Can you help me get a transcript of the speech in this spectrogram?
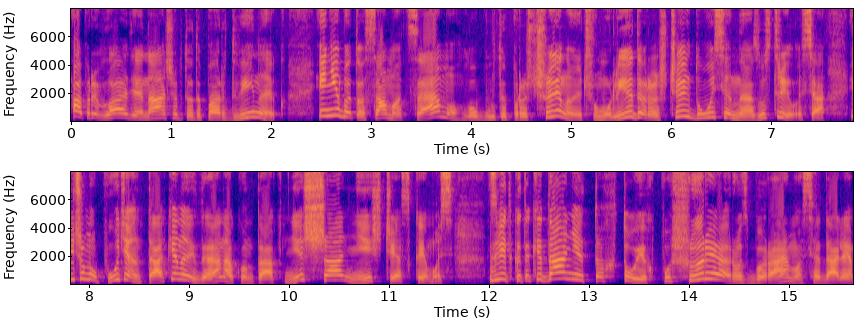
а при владі, начебто, тепер двійник. І нібито саме це могло бути причиною, чому лідери ще й досі не зустрілися, і чому Путін так і не йде на контакт ні з США, ні ще з кимось. Звідки такі дані та хто їх поширює, розбираємося далі.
